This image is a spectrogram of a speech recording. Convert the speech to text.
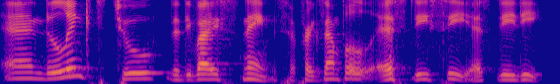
and linked to the device name. So for example, SDC, SDD.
